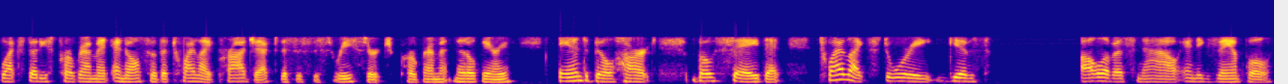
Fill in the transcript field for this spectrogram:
Black Studies program and, and also the Twilight Project. This is this research program at Middlebury. And Bill Hart both say that Twilight story gives all of us now an example,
